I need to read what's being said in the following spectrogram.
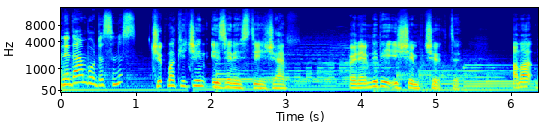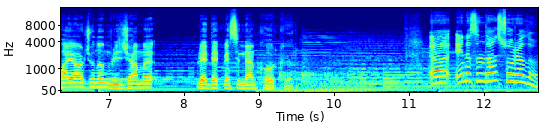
Neden buradasınız? Çıkmak için izin isteyeceğim. Önemli bir işim çıktı. Ama Bay Arjun'un ricamı reddetmesinden korkuyorum. Ee, en azından soralım.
